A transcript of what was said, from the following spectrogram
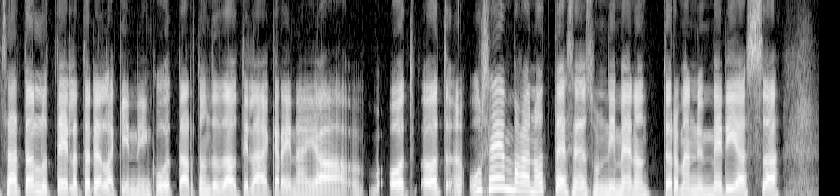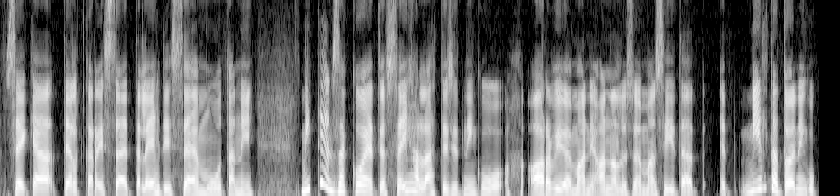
Sä oot ollut teillä todellakin niin kuin tartuntatautilääkärinä ja oot, oot useampaan otteeseen sun nimen on törmännyt mediassa sekä telkkarissa että lehdissä ja muuta, niin miten sä koet, jos sä ihan lähtisit niin kuin arvioimaan ja analysoimaan siitä, että, että miltä toi niin kuin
